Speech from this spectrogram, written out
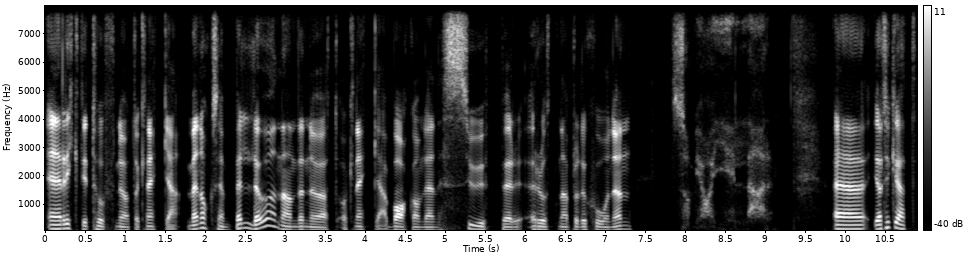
en riktigt tuff nöt att knäcka, men också en belönande nöt att knäcka bakom den superruttna produktionen som jag gillar. Eh, jag tycker att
